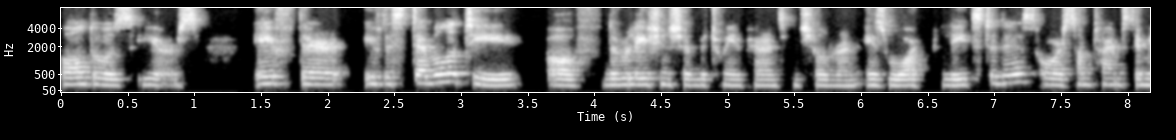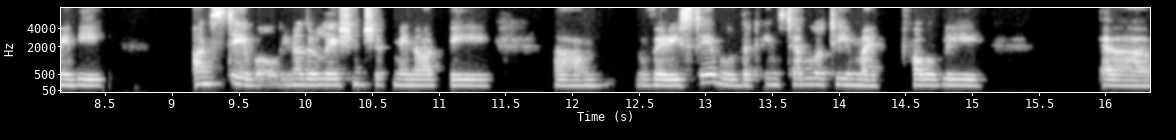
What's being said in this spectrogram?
all those years if there if the stability of the relationship between parents and children is what leads to this or sometimes there may be unstable. You know the relationship may not be um, very stable that instability might probably uh,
